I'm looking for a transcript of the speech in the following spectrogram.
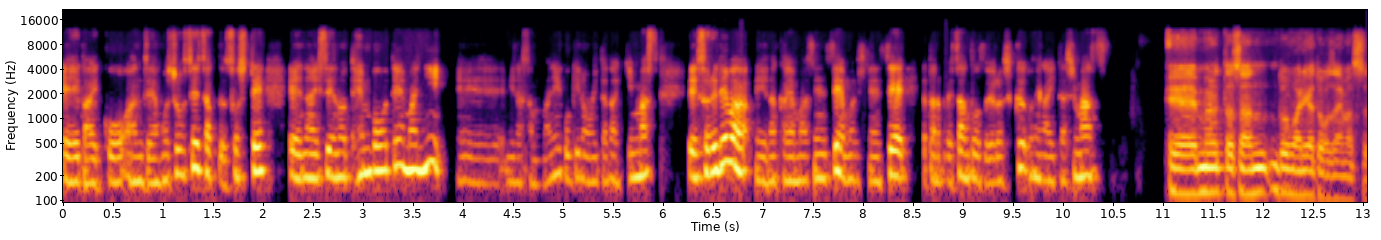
外交安全保障政策、そして内政の展望をテーマに皆様にご議論いただきます。それでは中山先生、森先生、渡辺さん、どうぞよろしくお願いいたします。えー、村田さん、どうもありがとうございます。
